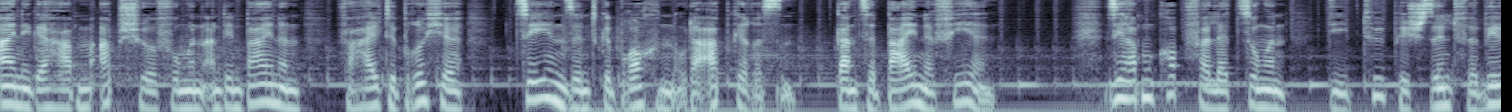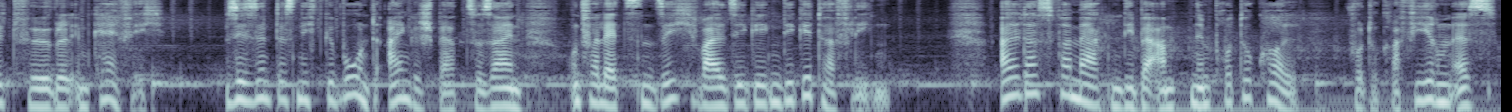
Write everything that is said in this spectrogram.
Einige haben Abschürfungen an den Beinen, verheilte Brüche, Zehen sind gebrochen oder abgerissen, ganze Beine fehlen. Sie haben Kopfverletzungen, die typisch sind für Wildvögel im Käfig. Sie sind es nicht gewohnt, eingesperrt zu sein und verletzen sich, weil sie gegen die Gitter fliegen. All das vermerken die Beamten im Protokoll, fotografieren es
